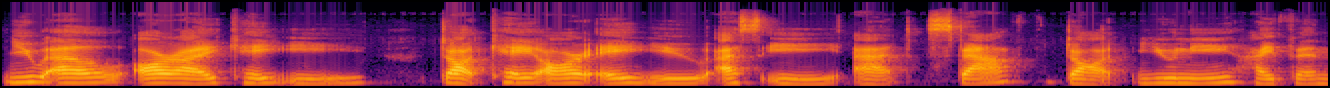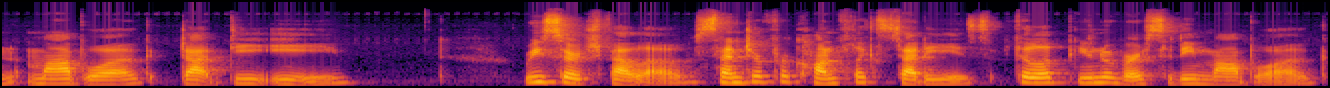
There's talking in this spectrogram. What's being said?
U L R I K E, dot K R A U S E at staff www.uni-marburg.de. Research Fellow, Center for Conflict Studies, Philipps University Marburg.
